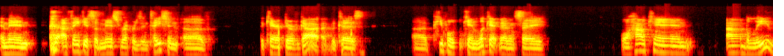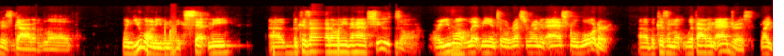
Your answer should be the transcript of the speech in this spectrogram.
And then i think it's a misrepresentation of the character of god because uh, people can look at that and say, well, how can I believe this God of love when you won't even accept me uh, because I don't even have shoes on? Or you mm-hmm. won't let me into a restaurant and ask for water uh, because I'm without an address. Like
